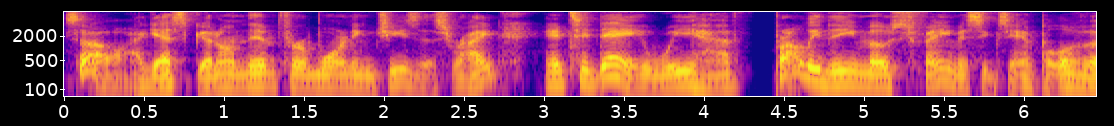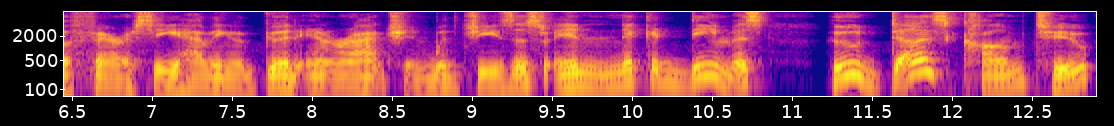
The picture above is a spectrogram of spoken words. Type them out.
So I guess good on them for warning Jesus, right? And today we have probably the most famous example of a Pharisee having a good interaction with Jesus in Nicodemus, who does come to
